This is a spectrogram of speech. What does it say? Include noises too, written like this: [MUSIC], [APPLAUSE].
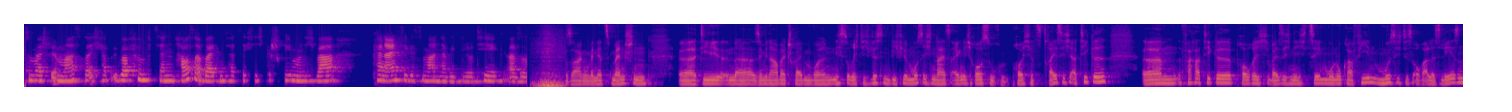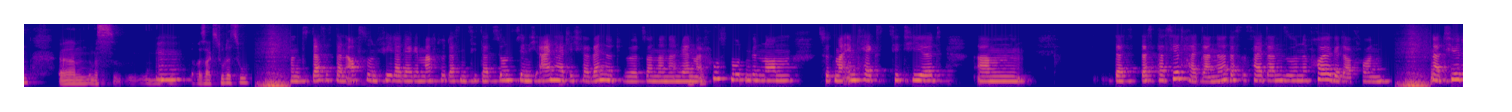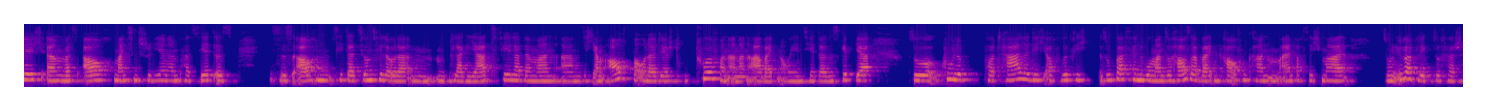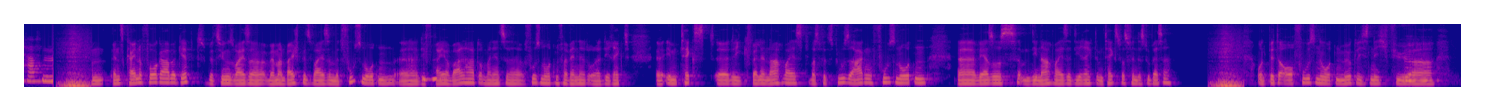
Zum Beispiel im Master, ich habe über 15 Hausarbeiten tatsächlich geschrieben und ich war kein einziges Mal in der Bibliothek. Also sagen, wenn jetzt Menschen, äh, die eine Seminararbeit schreiben wollen, nicht so richtig wissen, wie viel muss ich denn da jetzt eigentlich raussuchen? Brauche ich jetzt 30 Artikel, ähm, Fachartikel? Brauche ich, weiß ich nicht, 10 Monographien? Muss ich das auch alles lesen? Ähm, was, mhm. was sagst du dazu? Und das ist dann auch so ein Fehler, der gemacht wird, dass ein Zitationsstil nicht einheitlich verwendet wird, sondern dann werden okay. mal Fußnoten genommen, es wird mal im Text zitiert. Ähm, das, das passiert halt dann, ne? Das ist halt dann so eine Folge davon. Natürlich, ähm, was auch manchen Studierenden passiert ist, es ist auch ein Zitationsfehler oder ein, ein Plagiatsfehler, wenn man ähm, sich am Aufbau oder der Struktur von anderen Arbeiten orientiert. Also es gibt ja so coole Portale, die ich auch wirklich super finde, wo man so Hausarbeiten kaufen kann, um einfach sich mal so einen Überblick zu verschaffen. Wenn es keine Vorgabe gibt, beziehungsweise wenn man beispielsweise mit Fußnoten äh, die mhm. freie Wahl hat, ob man jetzt äh, Fußnoten verwendet oder direkt äh, im Text äh, die Quelle nachweist, was würdest du sagen, Fußnoten äh, versus die Nachweise direkt im Text, was findest du besser? Und bitte auch Fußnoten möglichst nicht für mhm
